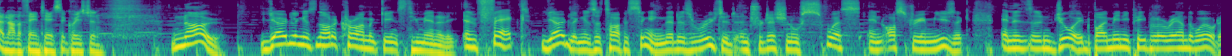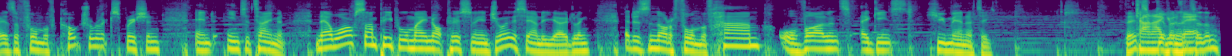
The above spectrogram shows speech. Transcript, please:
Another fantastic question. No, yodeling is not a crime against humanity. In fact, yodeling is a type of singing that is rooted in traditional Swiss and Austrian music and is enjoyed by many people around the world as a form of cultural expression and entertainment. Now, while some people may not personally enjoy the sound of yodeling, it is not a form of harm or violence against humanity. That's Can't argue with it that. to them.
